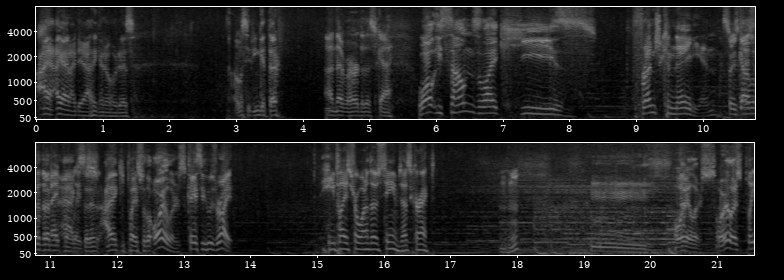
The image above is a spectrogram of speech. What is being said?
I, I got an idea. I think I know who it is. Let's see if you can get there. I've never heard of this guy. Well, he sounds like he's French Canadian, so he's got Plays a little the bit of an Maple Leafs. accident. I think he plays for the Oilers. Casey, who's right? He plays for one of those teams. That's correct. Mm-hmm. Oilers. Oilers ple-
